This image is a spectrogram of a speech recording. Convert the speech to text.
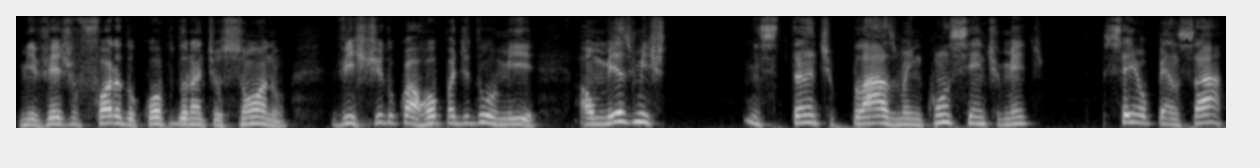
me vejo fora do corpo durante o sono, vestido com a roupa de dormir. Ao mesmo instante plasma inconscientemente, sem eu pensar,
